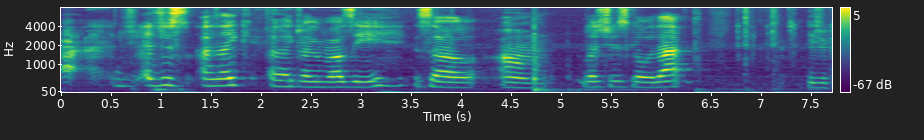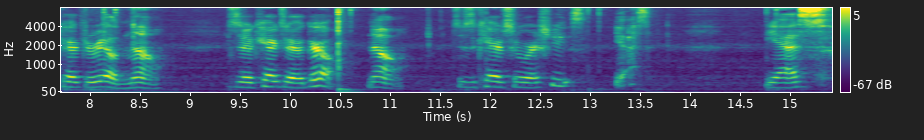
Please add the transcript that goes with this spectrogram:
I, I just, I like, I like Dragon Ball Z, so, um, let's just go with that. Is your character real? No. Is your character a girl? No. Does the character wear shoes? Yes. Yes.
